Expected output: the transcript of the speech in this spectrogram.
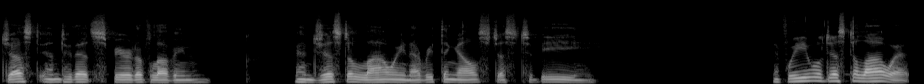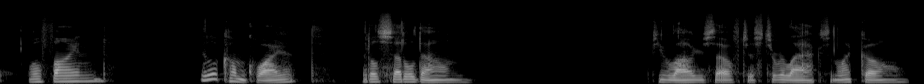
just into that spirit of loving and just allowing everything else just to be. If we will just allow it, we'll find it'll come quiet, it'll settle down. If you allow yourself just to relax and let go.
